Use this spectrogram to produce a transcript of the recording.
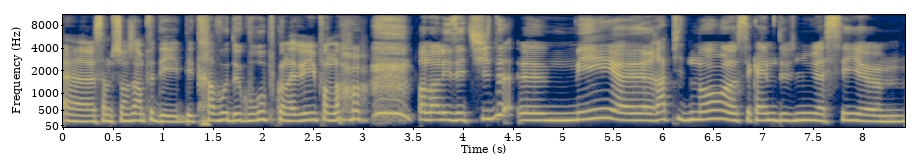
Euh, ça me changeait un peu des, des travaux de groupe qu'on avait eu pendant pendant les études, euh, mais euh, rapidement, c'est quand même devenu assez euh,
